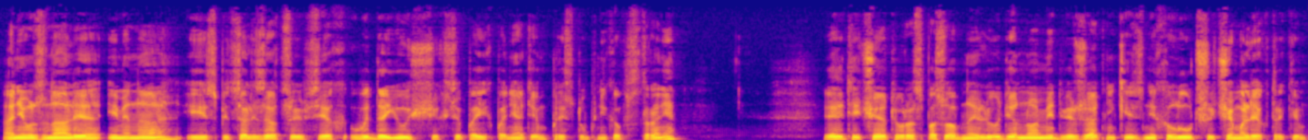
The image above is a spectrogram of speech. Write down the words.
Они узнали имена и специализацию всех выдающихся, по их понятиям, преступников в стране. Эти четверо способные люди, но медвежатники из них лучше, чем электрики.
